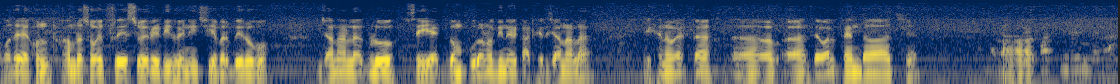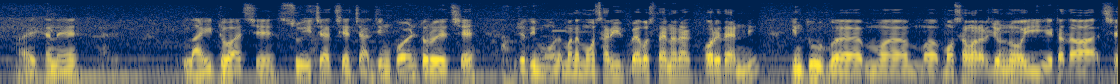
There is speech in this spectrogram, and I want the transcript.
আমাদের এখন আমরা সবাই ফ্রেশ হয়ে রেডি হয়ে নিয়েছি, এবার বেরোবো। জানালাগুলো সেই একদম পুরানো দিনের কাঠের জানালা। এখানেও একটা দেওয়াল ফ্যান দেওয়া আছে। আর এখানে লাইটও আছে সুইচ আছে চার্জিং পয়েন্টও রয়েছে। যদি মানে মশারির ব্যবস্থা এনারা করে দেননি, কিন্তু মশা মারার জন্য ওই এটা দেওয়া আছে।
